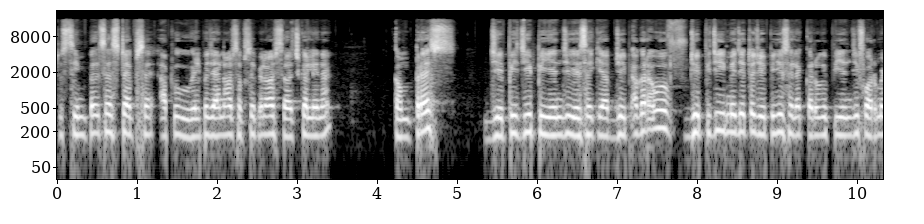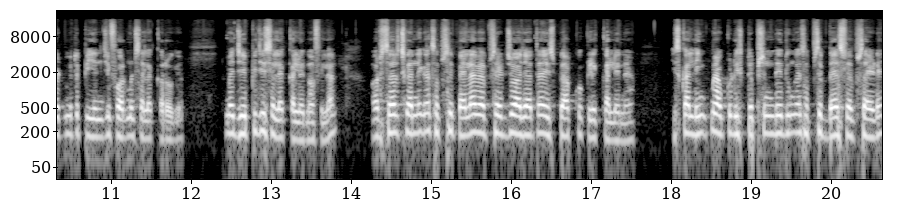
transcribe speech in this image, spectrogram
तो सिंपल से स्टेप्स है। आपको गूगल पे जाना और सबसे पहले और सर्च कर लेना है। कंप्रेस जेपीजी पीएनजी जैसे कि आप जे अगर वो जेपीजी इमेज है तो जेपीजी सेलेक्ट करोगे। पीएनजी फॉर्मेट में तो पीएनजी फॉर्मेट सेलेक्ट करोगे। मैं जेपीजी सेलेक्ट कर लेता हूँ फ़िलहाल। और सर्च करने का सबसे पहला वेबसाइट जो आ जाता है, इस पर आपको क्लिक कर लेना है। इसका लिंक मैं आपको डिस्क्रिप्शन दे दूँगा। सबसे बेस्ट वेबसाइट है।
